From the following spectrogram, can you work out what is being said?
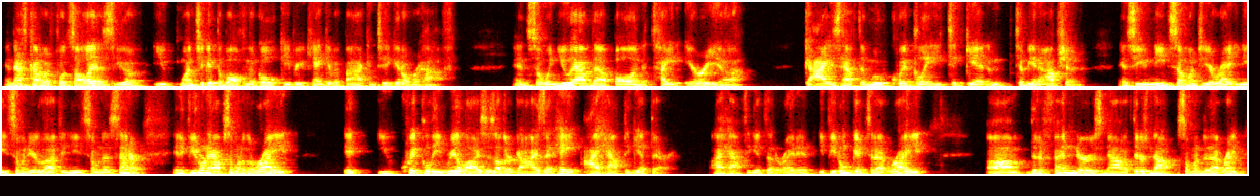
And that's kind of what futsal is. You have you once you get the ball from the goalkeeper, you can't give it back until you get over half. And so when you have that ball in a tight area, guys have to move quickly to get to be an option. And so you need someone to your right, you need someone to your left, you need someone to the center. And if you don't have someone to the right, it you quickly realize as other guys that hey, I have to get there. I have to get to that right. And if you don't get to that right, um, the defenders now, if there's not someone to that right,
